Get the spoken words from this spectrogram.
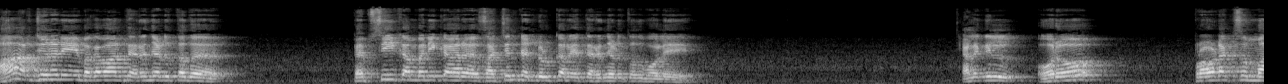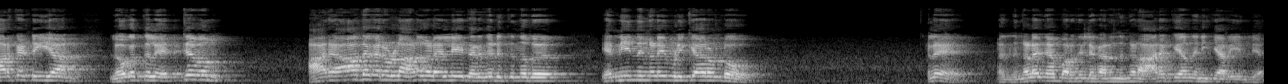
ആ അർജുനനെ ഭഗവാൻ തെരഞ്ഞെടുത്തത് പെപ്സി കമ്പനിക്കാര് സച്ചിൻ ടെണ്ടുൽക്കറെ തെരഞ്ഞെടുത്തതുപോലെ. അല്ലെങ്കിൽ ഓരോ പ്രോഡക്ട്സും മാർക്കറ്റ് ചെയ്യാൻ ലോകത്തിലെ ഏറ്റവും ആരാധകരുള്ള ആളുകളല്ലേ തിരഞ്ഞെടുക്കുന്നത്? എന്നെയും നിങ്ങളെയും വിളിക്കാറുണ്ടോ? അല്ലേ? നിങ്ങളെ ഞാൻ പറഞ്ഞില്ല. കാരണം നിങ്ങൾ ആരൊക്കെയാന്ന് എനിക്കറിയില്ല.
